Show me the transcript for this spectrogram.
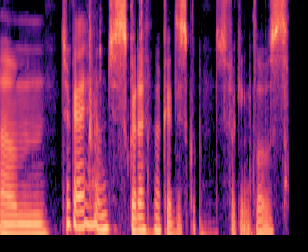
Um, it's okay. I'm just gonna. Okay, just, this fucking close.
